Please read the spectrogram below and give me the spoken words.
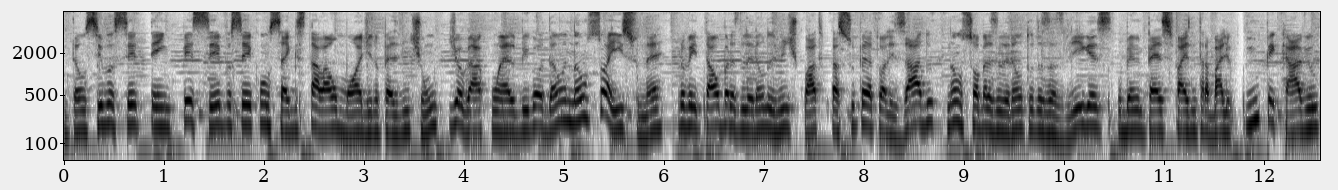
Então se você tem PC, você consegue instalar o mod no PES 21 e jogar com El Bigodão e não só isso, né? Aproveitar o Brasileirão 2024 que tá super atualizado, não só Brasileirão, todas as ligas, o BMPS faz um trabalho impecável.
